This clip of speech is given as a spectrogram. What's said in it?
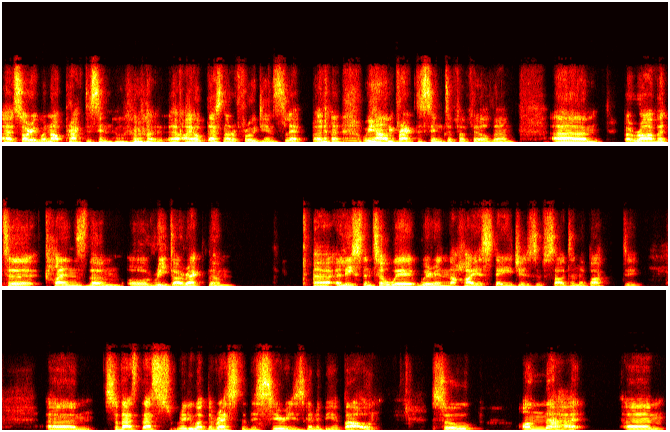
uh, sorry, we're not practicing. I hope that's not a Freudian slip, but we aren't practicing to fulfill them, um, but rather to cleanse them or redirect them, uh, at least until we're, we're in the higher stages of sadhana bhakti. Um, so that's, that's really what the rest of this series is going to be about. So on that, um,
